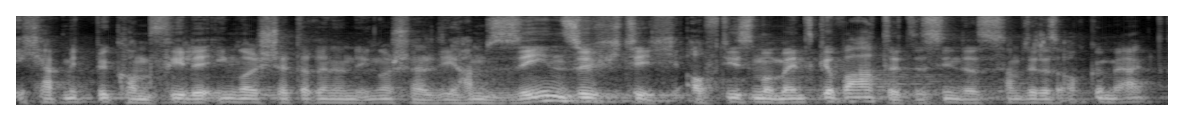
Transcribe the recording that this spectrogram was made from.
Ich habe mitbekommen, viele Ingolstädterinnen und Ingolstädter, die haben sehnsüchtig auf diesen Moment gewartet. Das, haben Sie das auch gemerkt?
